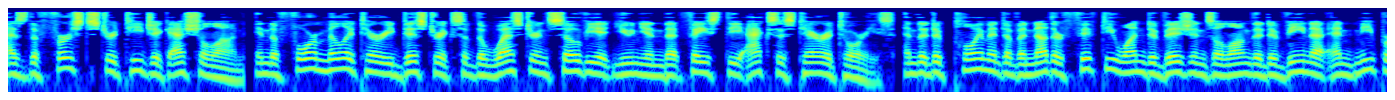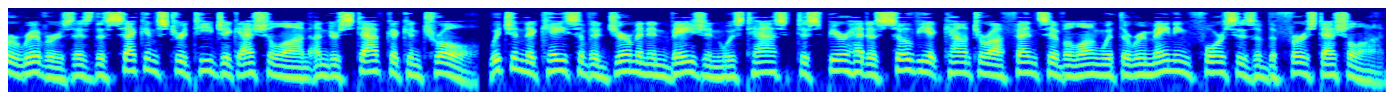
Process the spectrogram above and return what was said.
as the first strategic echelon in the four military districts of the Western Soviet Union that faced the Axis territories, and the deployment of another 51 divisions along the Dvina and Dnieper rivers as the second strategic echelon under Stavka control, which in the case of a German invasion was tasked to spearhead a Soviet counteroffensive along with the remaining forces of the first echelon.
